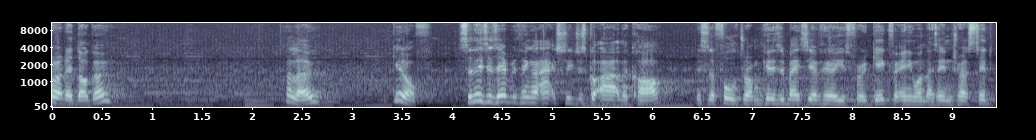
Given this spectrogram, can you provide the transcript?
You're right there, doggo. Hello. Get off. So this is everything I actually just got out of the car. This is a full drum kit. This is basically everything I use for a gig for anyone that's interested.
